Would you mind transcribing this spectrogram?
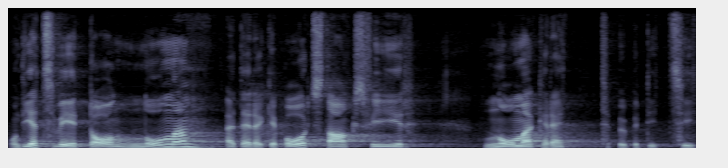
Und jetzt wird hier nur an dieser Geburtstagsfeier nur geredet über die Zeit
